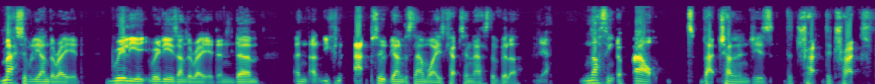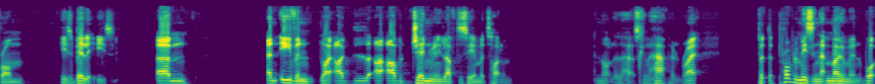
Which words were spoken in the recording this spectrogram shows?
massively underrated. Really, really is underrated, and um, and uh, you can absolutely understand why he's captain Aston Villa. Yeah. nothing about that challenge is the track detracts from his abilities. Um, and even like I'd I I would genuinely love to see him at Tottenham. Not that that's going to happen, right? But the problem is in that moment, what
